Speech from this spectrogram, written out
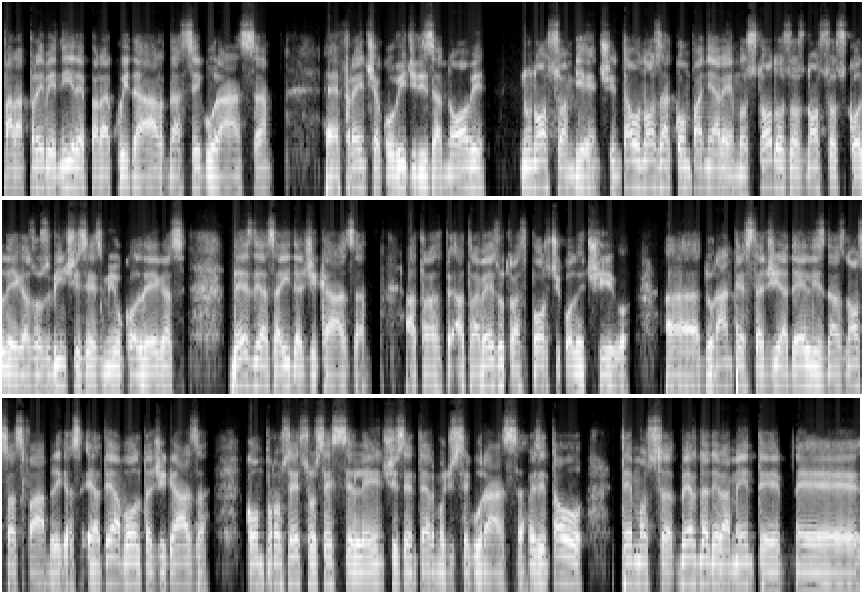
para prevenir e para cuidar da segurança eh, frente à Covid-19 no nosso ambiente. Então, nós acompanharemos todos os nossos colegas, os 26 mil colegas, desde a saída de casa, atra através do transporte coletivo, uh, durante a estadia deles nas nossas fábricas e até a volta de casa, com processos excelentes em termos de segurança. Mas então, temos verdadeiramente eh,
